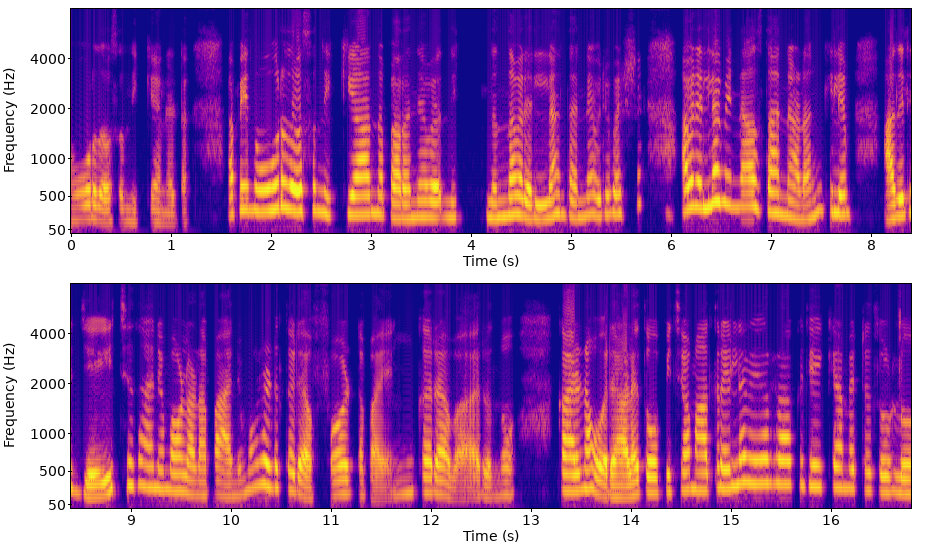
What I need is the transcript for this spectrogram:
നൂറ് ദിവസം നിൽക്കാനായിട്ട്. അപ്പം ഈ നൂറ് ദിവസം നിൽക്കുക എന്ന് പറഞ്ഞവ നിന്നവരെല്ലാം തന്നെ ഒരു പക്ഷെ അവരെല്ലാം വിന്നേഴ്സ് എങ്കിലും അതിൽ ജയിച്ചത് അനുമോളാണ്. അപ്പം അനുമോൾ എടുത്തൊരു എഫേർട്ട് ഭയങ്കരമായിരുന്നു. കാരണം ഒരാളെ തോപ്പിച്ചാൽ മാത്രമല്ല വേറൊരാൾക്ക് ജയിക്കാൻ പറ്റത്തുള്ളൂ.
